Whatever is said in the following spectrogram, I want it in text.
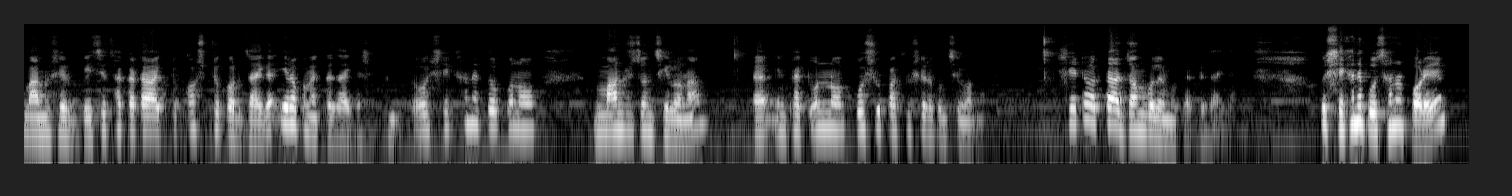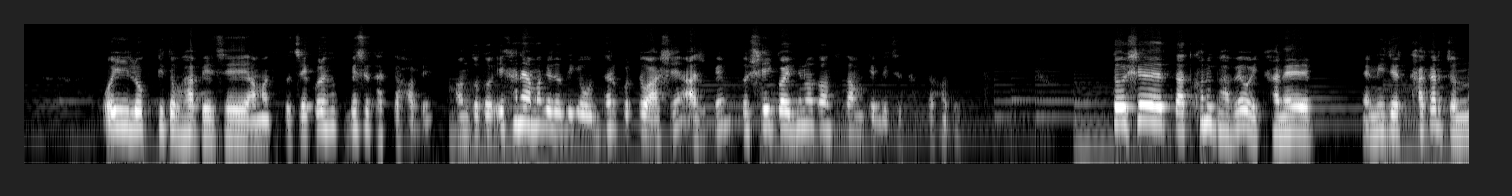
মানুষের বেঁচে থাকাটা একটু কষ্টকর জায়গা, এরকম একটা জায়গা সেখানে। তো সেখানে তো কোনো মানুষজন ছিল না। অ্যা ইনফেক্ট অন্য পশু-পাখিও সেরকম ছিল না। সেটাও একটা জঙ্গলের মতো একটা জায়গা। তো সেখানে পৌঁছানোর পরে ওই লোকটি তো ভাবে যে আমাকে তো যে করে হোক বেঁচে থাকতে হবে। অন্তত এখানে আমাকে যদি কেউ উদ্ধার করতেও আসে, আসবে। তো সেই কয়েকদিনও তো অন্তত আমাকে বেঁচে থাকতে হবে। তো সে তাৎক্ষণিকভাবে ওইখানে নিজের থাকার জন্য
